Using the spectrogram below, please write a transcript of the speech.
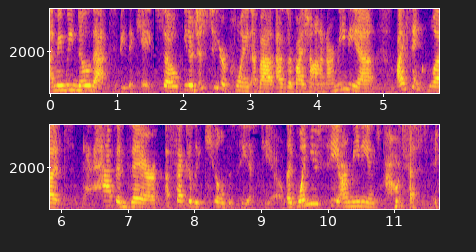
I mean, we know that to be the case. So, you know, just to your point about Azerbaijan and Armenia, I think what happened there effectively killed the CSTO. Like when you see Armenians protesting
